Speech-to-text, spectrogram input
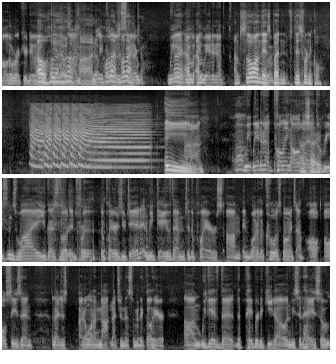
all the work you're doing. Oh, hold Yeah, on, hold on. really Hold on, hold on. together. We, Hold on, we, I'm- I'm- we ended up I'm slow on this, but this for Nicole. Hey. Um, we, we ended up pulling all Oh, the, sorry. the reasons why you guys voted for the players you did, and we gave them to the players. Um, and one of the coolest moments of all, all season, and I just I don't want to not mention this. I'm going to go here. Um, we gave the the paper to Guido, and we said, hey, so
